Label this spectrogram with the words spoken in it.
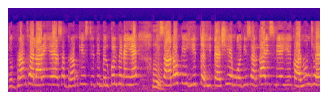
जो भ्रम फैला रही है ऐसा भ्रम की स्थिति बिल्कुल भी नहीं है। किसानों के हित हितैषी है मोदी सरकार इसलिए ये कानून जो है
